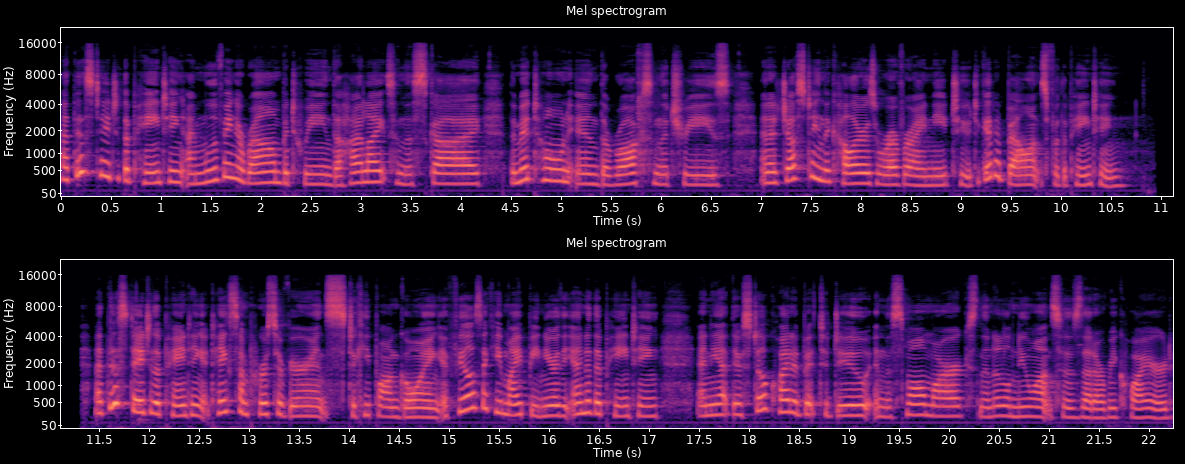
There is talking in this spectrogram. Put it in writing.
At this stage of the painting, I'm moving around between the highlights in the sky, the midtone in the rocks and the trees, and adjusting the colors wherever I need to to get a balance for the painting. At this stage of the painting, it takes some perseverance to keep on going. It feels like you might be near the end of the painting, and yet there's still quite a bit to do in the small marks and the little nuances that are required.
